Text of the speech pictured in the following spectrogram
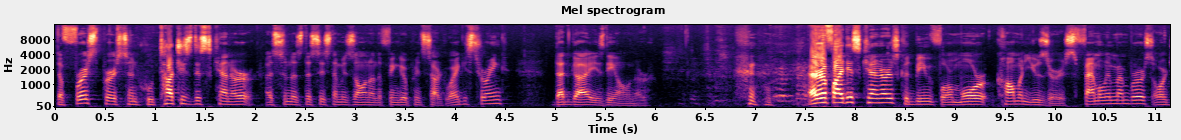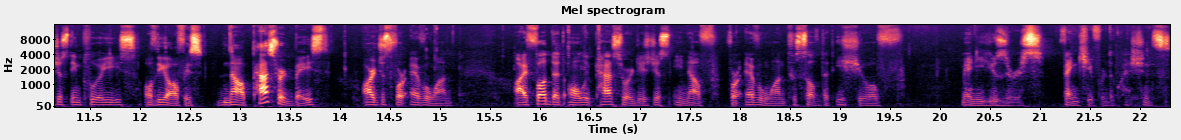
the first person who touches the scanner as soon as the system is on and the fingerprints start registering, that guy is the owner. RFID scanners could be for more common users, family members, or just employees of the office. Now, password-based are just for everyone. I thought that only password is just enough for everyone to solve that issue of many users. Thank you for the questions.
